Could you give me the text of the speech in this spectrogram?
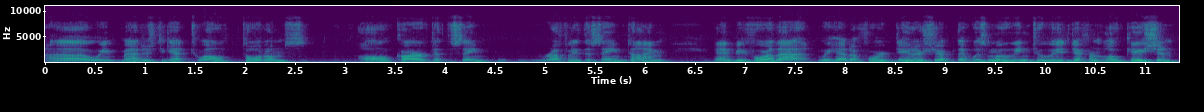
uh, we managed to get 12 totems, all carved at the same, roughly the same time. And before that, we had a Ford dealership that was moving to a different location.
